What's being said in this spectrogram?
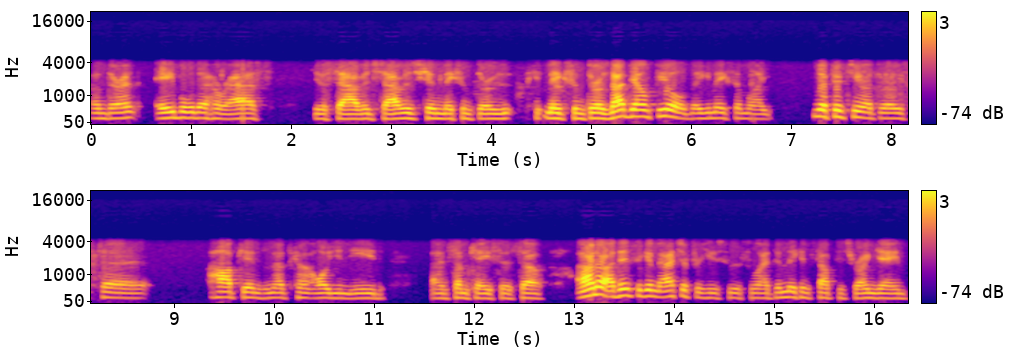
um, they're unable to harass you know Savage. Savage can make some throws, make some throws, not downfield. They can make some like you know 15 yard throws to Hopkins, and that's kind of all you need in some cases. So I don't know. I think it's a good matchup for Houston this one. I think they can stop this run game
